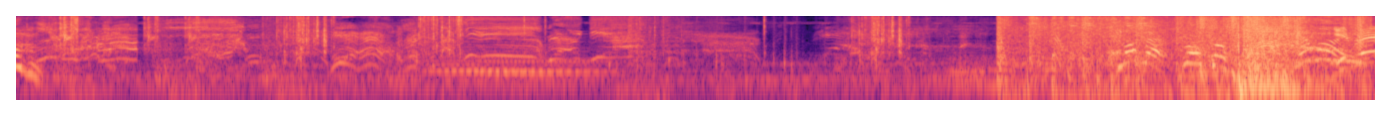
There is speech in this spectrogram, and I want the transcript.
Reloading! Smoker! Smoker! Get ready!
